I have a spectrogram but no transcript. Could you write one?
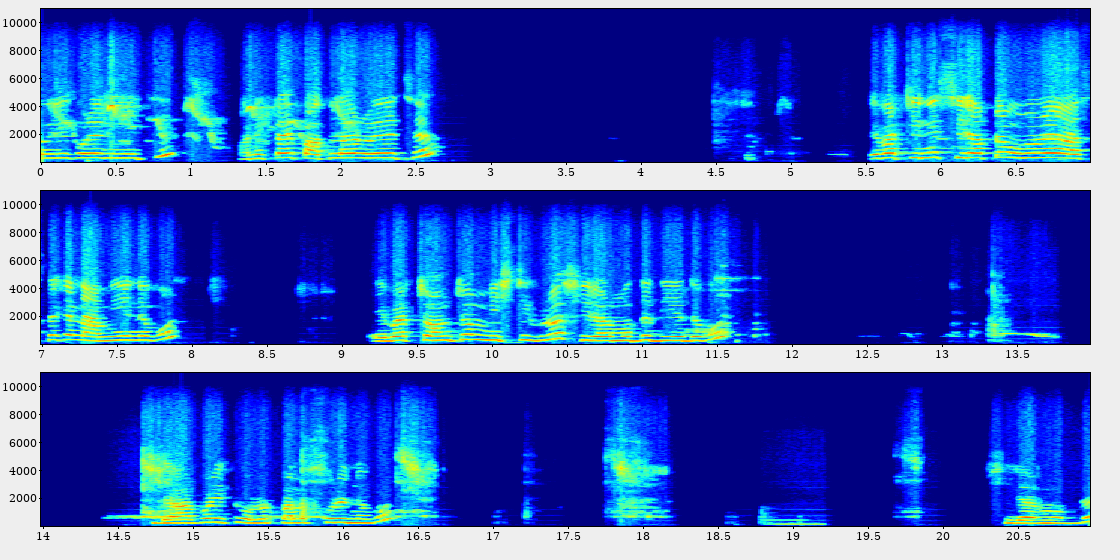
তৈরি করে নিয়েছি। অনেকটাই পাতলা রয়েছে। এবার চিনির সিরাপটা উনুনের আজ থেকে নামিয়ে নেব। এবার চমচম মিষ্টিগুলো শিরার মধ্যে দিয়ে দেবো। দেওয়ার পর একটু ওলট পালট করে নেব। শিরার মধ্যে।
